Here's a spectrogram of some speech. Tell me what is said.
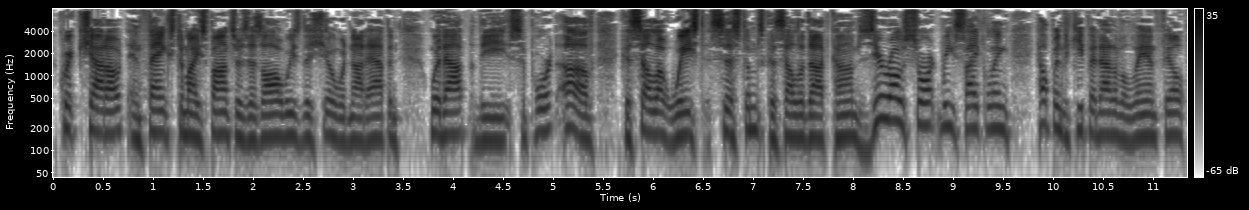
A quick shout out and thanks to my sponsors. As always, this show would not happen without the support of Casella Waste Systems, Casella.com. Zero sort recycling, helping to keep it out of the landfill.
